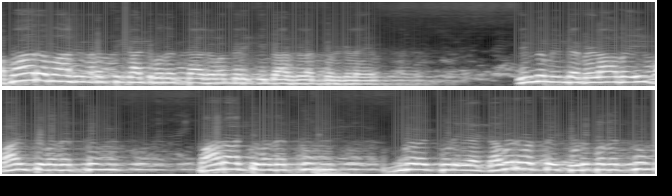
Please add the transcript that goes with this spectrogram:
அபாரமாக நடத்தி காட்டுவதற்காக வந்திருக்கின்றார்கள் அன்பர்களே. இன்னும் இந்த விழாவை வாழ்த்துவதற்கும் பாராட்டுவதற்கும் உங்களுக்குடைய கௌரவத்தை கொடுப்பதற்கும்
